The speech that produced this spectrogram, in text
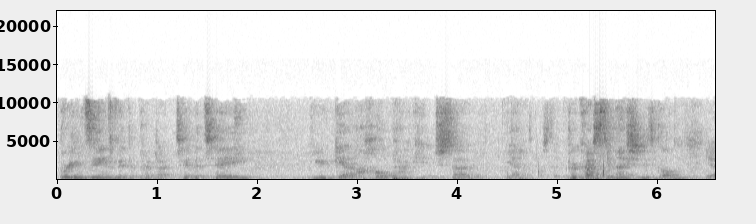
brings in with the productivity, you get a whole package. So, yeah, procrastination is gone. Yeah,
